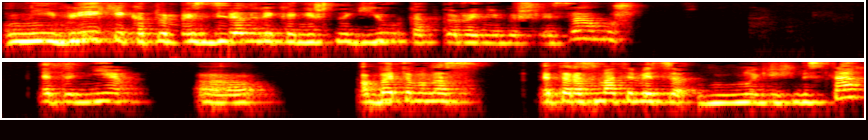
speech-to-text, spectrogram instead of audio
не еврейки, которые сделали, конечно, гиюр, которые не вышли замуж. Это не... А, об этом у нас... Это рассматривается в многих местах.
